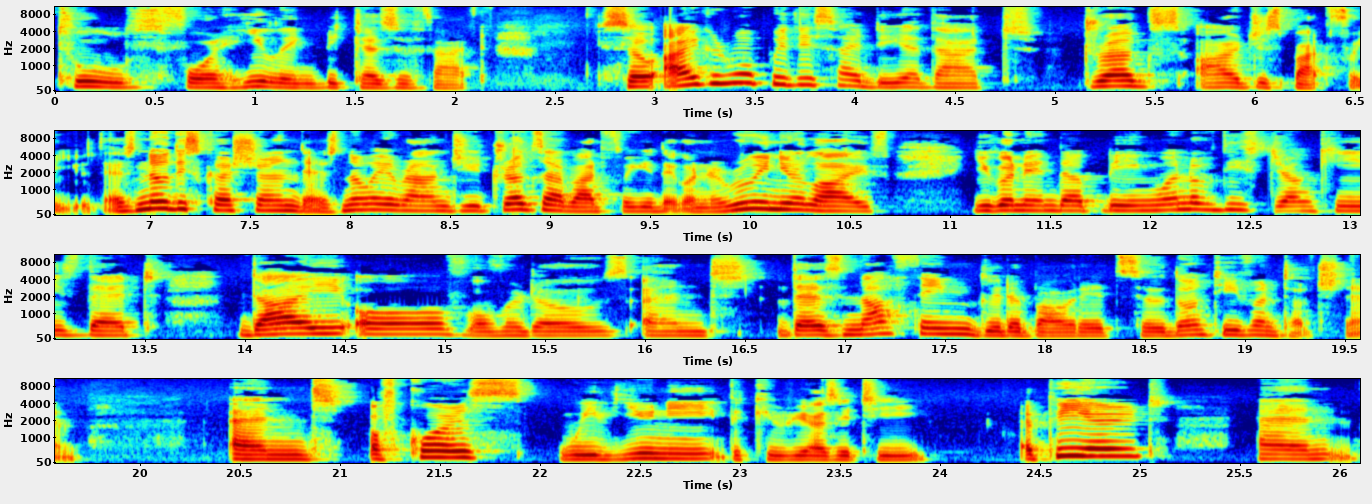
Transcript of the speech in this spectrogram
tools for healing because of that. So I grew up with this idea that drugs are just bad for you. There's no discussion, there's no way around you. Drugs are bad for you. They're to ruin your life. You're to end up being one of these junkies that die of overdose and there's nothing good about it. So don't even touch them. And of course, with uni, the curiosity appeared and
